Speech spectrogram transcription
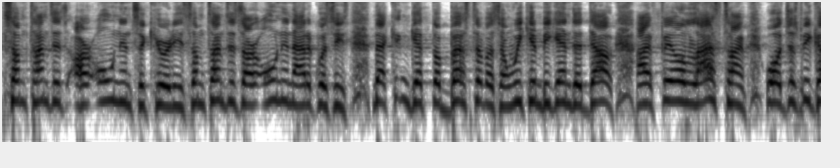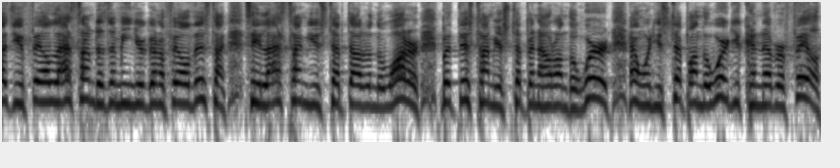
sometimes it's our own insecurities, sometimes it's our own inadequacies that can get the best of us and we can begin to doubt. I failed last time. Well, just because you failed last time doesn't mean you're going to fail this time. See, last time you stepped out on the water, but this time you're stepping out on the word. And when you step on the word, you can never fail.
